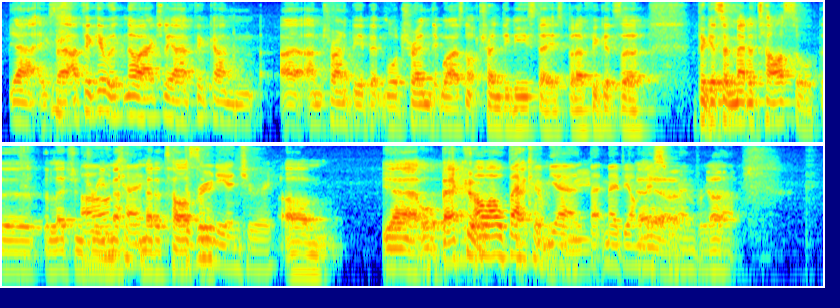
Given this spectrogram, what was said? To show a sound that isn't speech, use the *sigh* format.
Yeah, exactly. I think it was no. Actually, I think I'm I, I'm trying to be a bit more trendy. Well, it's not trendy these days, but I think it's a I think it's a metatarsal, the the legendary oh, okay. metatarsal. The Rooney injury. Um, yeah, or Beckham. Oh, oh Beckham. Beckham yeah, maybe I'm yeah, misremembering yeah, that.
